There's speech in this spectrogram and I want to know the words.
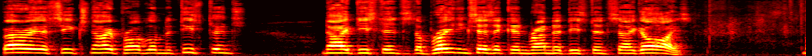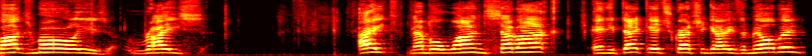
Barrier six, no problem. The distance, no distance. The breeding says it can run the distance. So, guys, Mugs Moral is race eight, number one, Subark. And if that gets scratched and goes to Melbourne,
